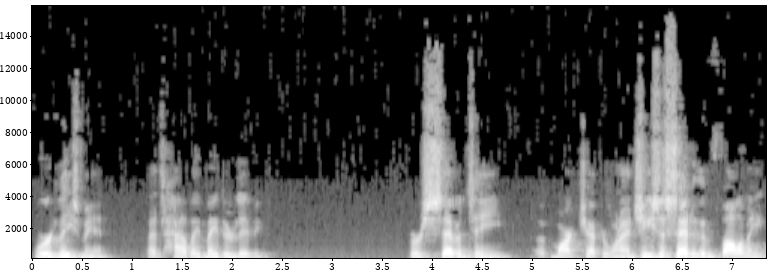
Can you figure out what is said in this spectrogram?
were these men. That's how they made their living. Verse 17 of Mark chapter 1. And Jesus said to them, Follow me,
